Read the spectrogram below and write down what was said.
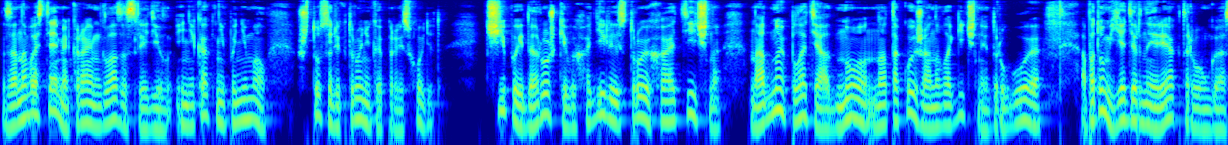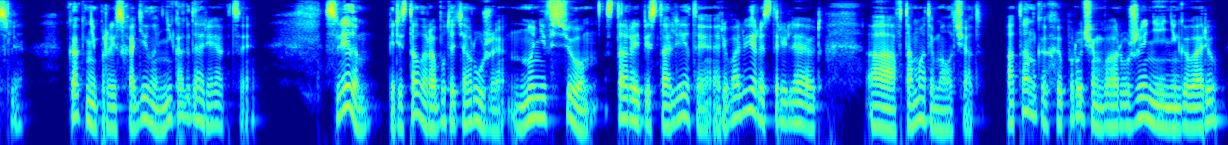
За новостями краем глаза следил и никак не понимал, что с электроникой происходит. Чипы и дорожки выходили из строя хаотично. На одной плате одно, на такой же аналогичное другое, а потом ядерные реакторы угасли. Как не происходило никогда реакция. Следом перестало работать оружие, но не все. Старые пистолеты, револьверы стреляют, а автоматы молчат. О танках и прочем вооружении не говорю.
